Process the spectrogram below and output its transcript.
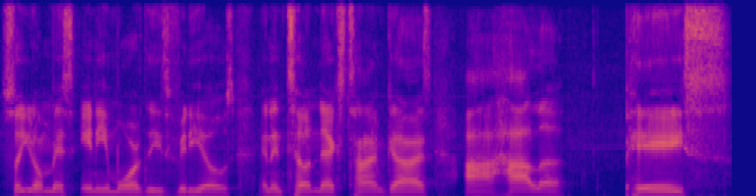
so you don't miss any more of these videos. And until next time, guys, I holla. Peace.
